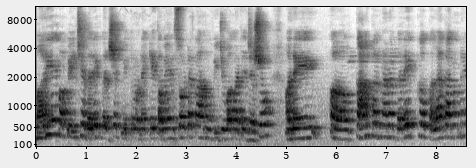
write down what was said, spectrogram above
મારી એક અપીલ છે દરેક દર્શક મિત્રોને કે તમે સો ટકા આ મૂવી જોવા માટે જશો અને કામ કરનારા દરેક કલાકારોને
